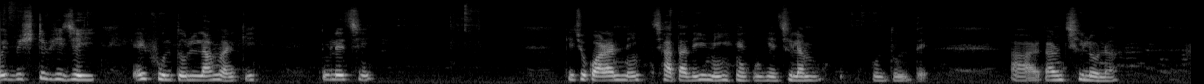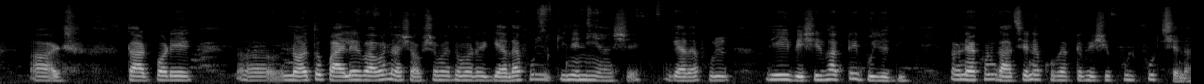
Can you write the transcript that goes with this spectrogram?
ওই বৃষ্টি ভিজেই এই ফুল তুললাম আর কি। তুলেছি। কিছু করার নেই, ছাতা দিয়ে নিয়ে গেছিলাম ফুল তুলতে। আর কারণ ছিল না। আর তারপরে নয়তো পায়েলের বাবা না সবসময় তোমার ওই গাঁদা ফুল কিনে নিয়ে আসে। গাঁদা ফুল দিয়েই বেশিরভাগটাই পুজো দিই। কারণ এখন গাছে না খুব একটা বেশি ফুল ফুটছে না।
